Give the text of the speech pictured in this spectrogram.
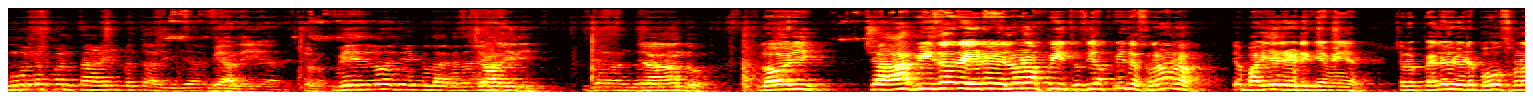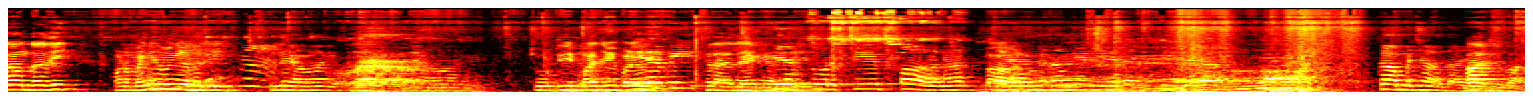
ਮੁੱਲ 45 42000 42 ਯਾਰ ਚਲੋ। ਵੇਖ ਲਓ ਜੇ ਇੱਕ ਲੱਗਦਾ। 40 ਦੀ। ਜਾਨ ਦਾ। ਜਾਣ ਦੋ ਲਓ ਜੀ ਚਾਰ ਪੀਸ ਦਾ ਰੇਟ ਵੇਖ ਲਓ ਹੁਣ ਆਪੀ ਤੁਸੀਂ ਆਪੀ ਦੱਸਣਾ ਹੁਣ ਕਿ ਬਾਈ ਦਾ ਰੇਟ ਕਿਵੇਂ ਆ ਚਲੋ ਪਹਿਲੇ ਰੇਟ ਬਹੁਤ ਸੋਹਣਾ ਹੁੰਦਾ ਸੀ ਹੁਣ ਮਈਆਂ ਹੋਈਆਂ ਫਿਰ ਜੀ ਲਿਆਵਾਂਗੇ ਲਿਆਵਾਂਗੇ ਛੋਟੀ ਦੀ ਮੱਝ ਵੀ ਬੜੇ ਇਹ ਵੀ ਫਿਰ ਲੈ ਕੇ ਫਿਰ ਆਉਂਦੇ ਤੁਰ ਕੇ ਭਾਅ ਨਾਲ। ਜਾਇਆ ਕਰਾਂਗੇ ਰੇਟ ਵੀ ਜਿਹੜਾ ਕੰਮ ਚੱਲਦਾ ਜੀ। ਬਾਜ ਬਾਜ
